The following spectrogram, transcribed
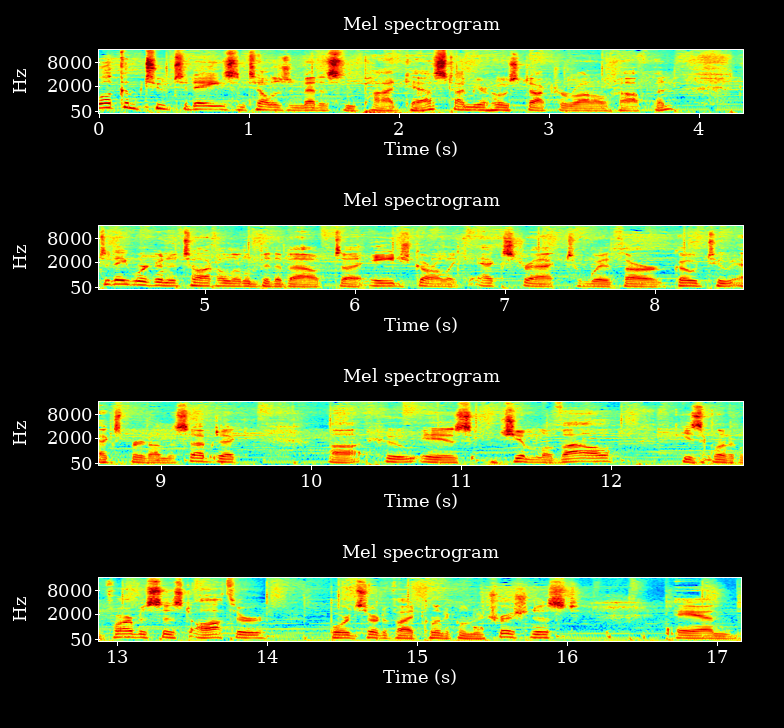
Welcome to today's Intelligent Medicine podcast. I'm your host, Dr. Ronald Hoffman. Today we're going to talk a little bit about uh, aged garlic extract with our go to expert on the subject, uh, who is Jim LaValle. He's a clinical pharmacist, author, board certified clinical nutritionist, and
